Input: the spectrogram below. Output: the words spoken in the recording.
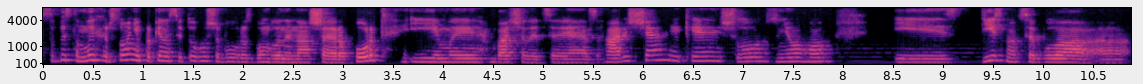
Особисто ми Херсоні прокинулися від того, що був розбомблений наш аеропорт, і ми бачили це згарище, яке йшло з нього. І дійсно це була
